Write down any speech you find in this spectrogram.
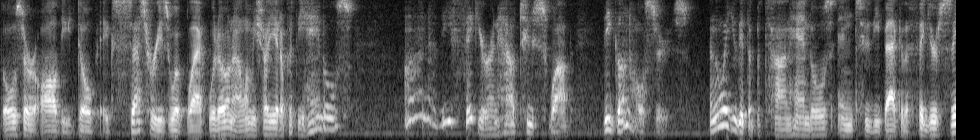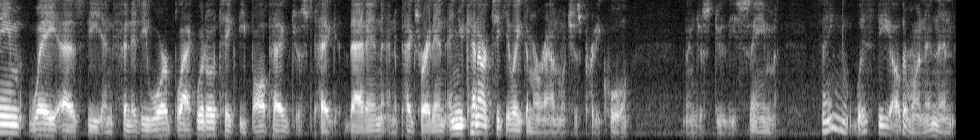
those are all the dope accessories with Black Widow. Now let me show you how to put the handles on the figure and how to swap the gun holsters. And the way you get the baton handles into the back of the figure, same way as the Infinity War Black Widow. Take the ball peg, just peg that in, and it pegs right in. And you can articulate them around, which is pretty cool. And then just do the same thing with the other one, and then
